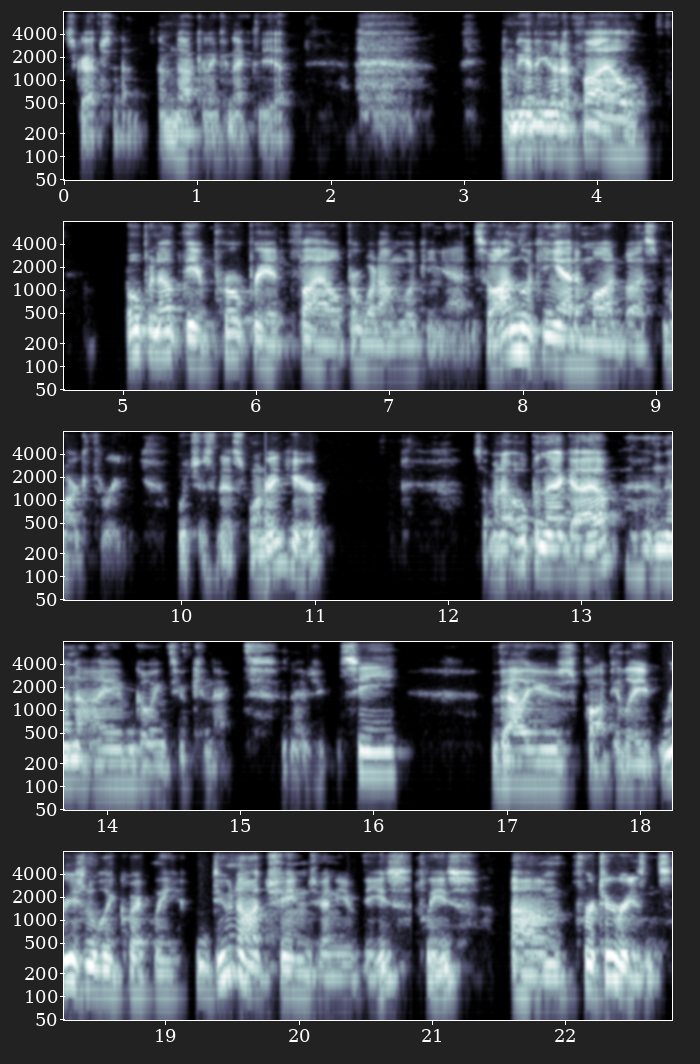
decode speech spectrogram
Scratch that. I'm not going to connect it yet. I'm going to go to File, open up the appropriate file for what I'm looking at. So I'm looking at a Modbus Mark III, which is this one right here. So I'm going to open that guy up and then I am going to connect. And as you can see, values populate reasonably quickly. Do not change any of these, please, um, for two reasons.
